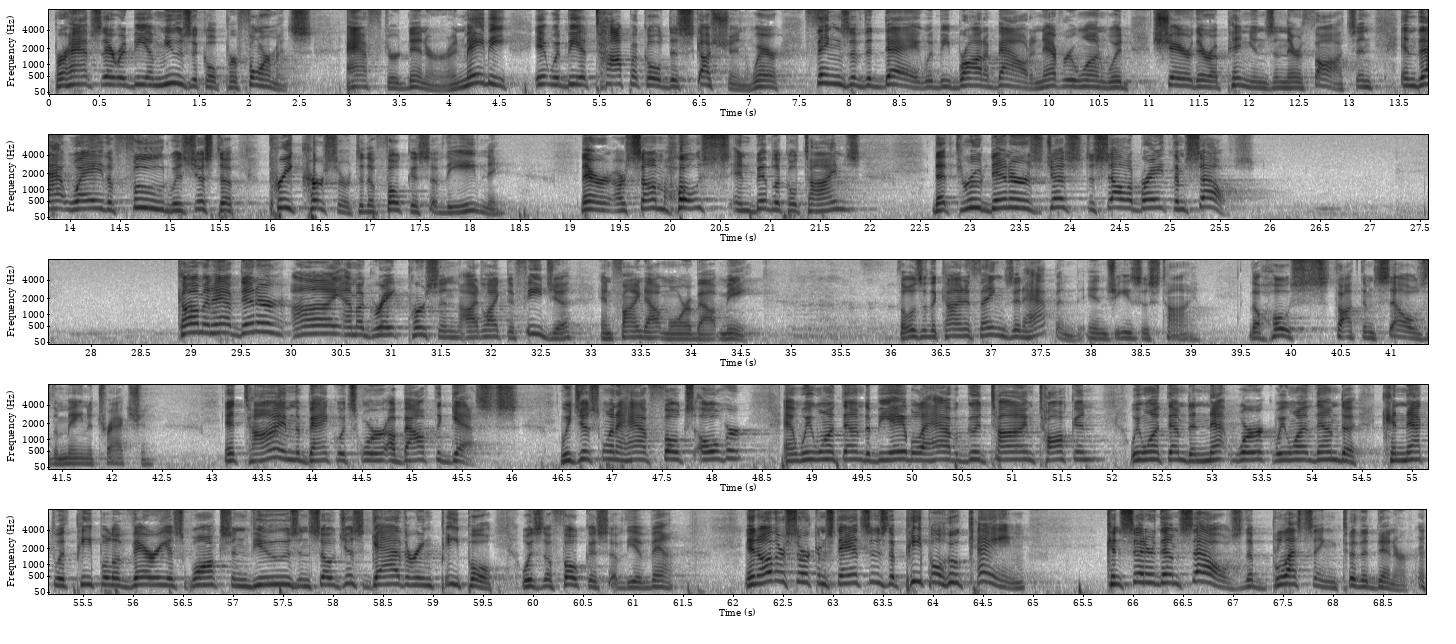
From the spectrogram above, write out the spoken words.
Perhaps there would be a musical performance after dinner, and maybe it would be a topical discussion where things of the day would be brought about and everyone would share their opinions and their thoughts. And in that way, the food was just a precursor to the focus of the evening. There are some hosts in biblical times that threw dinners just to celebrate themselves. Come and have dinner. I am a great person. I'd like to feed you and find out more about me. Those are the kind of things that happened in Jesus' time. The hosts thought themselves the main attraction. At time, the banquets were about the guests. We just want to have folks over and we want them to be able to have a good time talking. We want them to network. We want them to connect with people of various walks and views. And so just gathering people was the focus of the event. In other circumstances, the people who came considered themselves the blessing to the dinner.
